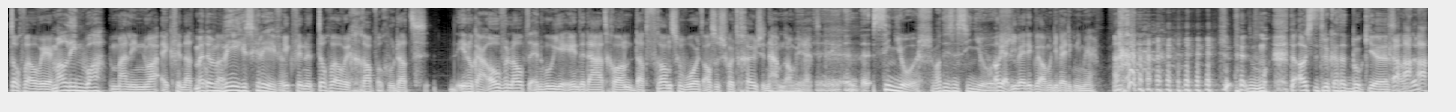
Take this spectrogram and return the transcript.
toch wel weer. Malinois. Malinois. Ik vind dat met een W geschreven. Ik vind het toch wel weer grappig hoe dat in elkaar overloopt en hoe je inderdaad gewoon dat Franse woord als een soort geuzennaam dan weer hebt. Uh, signor, wat is een signor? Oh ja, die weet ik wel, maar die weet ik niet meer. de, de, oudste truc uit het boekje, Sander.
